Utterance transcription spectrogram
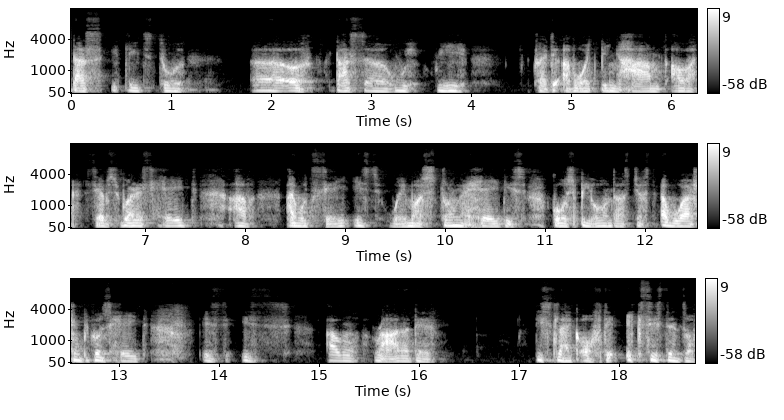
thus it leads to uh, thus uh, we, we try to avoid being harmed ourselves. Whereas hate, uh, I would say, is way more stronger. Hate is goes beyond us just aversion because hate is is um, rather the dislike of the existence of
